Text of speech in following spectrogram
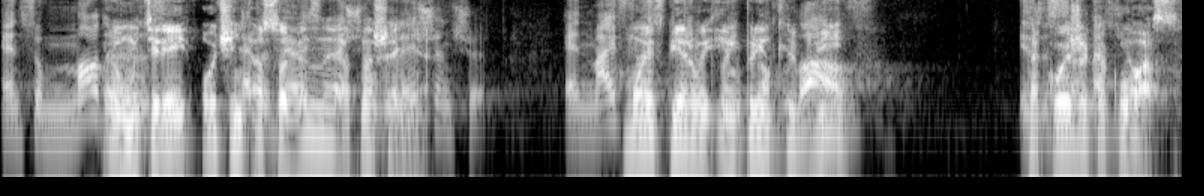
И у матерей очень особенные отношения. Мой первый импринт любви такой же, как у вас.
